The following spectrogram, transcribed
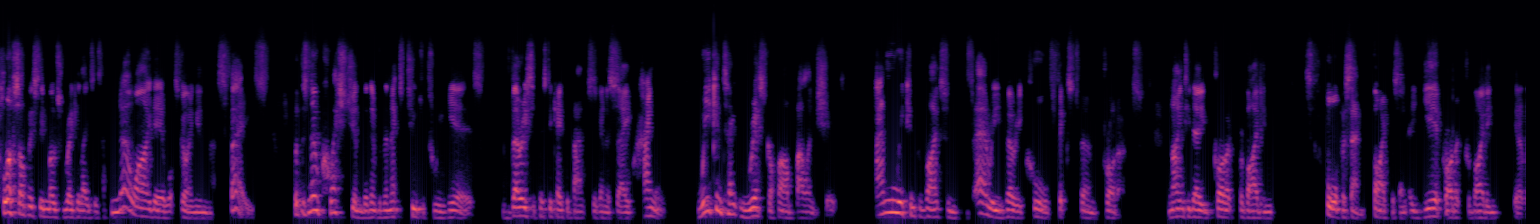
Plus, obviously, most regulators have no idea what's going in that space. But there's no question that over the next two to three years, very sophisticated banks are going to say, hang on, we can take risk off our balance sheet and we can provide some very, very cool fixed term products. 90 day product providing 4%, 5%, a year product providing, you know,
